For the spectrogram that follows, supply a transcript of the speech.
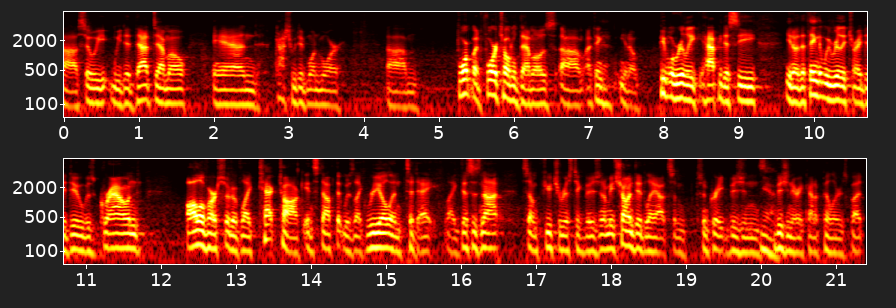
Uh, so we, we did that demo and gosh, we did one more. Um, four, but four total demos. Um, I think yeah. you know people were really happy to see. You know, the thing that we really tried to do was ground all of our sort of like tech talk in stuff that was like real and today. Like this is not some futuristic vision. I mean, Sean did lay out some some great visions, yeah. visionary kind of pillars, but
